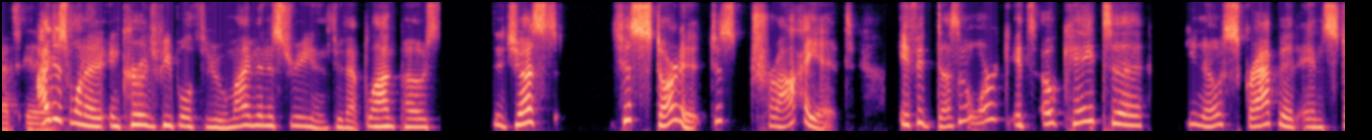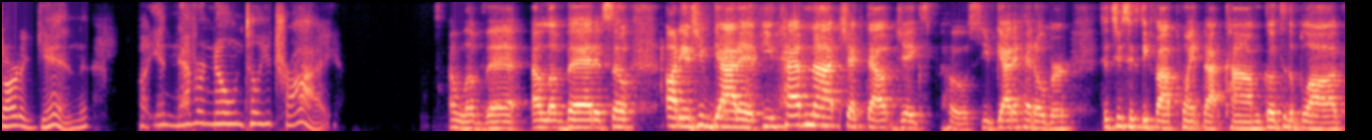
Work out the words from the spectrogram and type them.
that's good. I just want to encourage people through my ministry and through that blog post to just just start it. Just try it. If it doesn't work, it's okay to, you know, scrap it and start again, but you never know until you try. I love that. I love that. And so, audience, you've got it. if you have not checked out Jake's post, you've got to head over to 265point.com, go to the blog.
